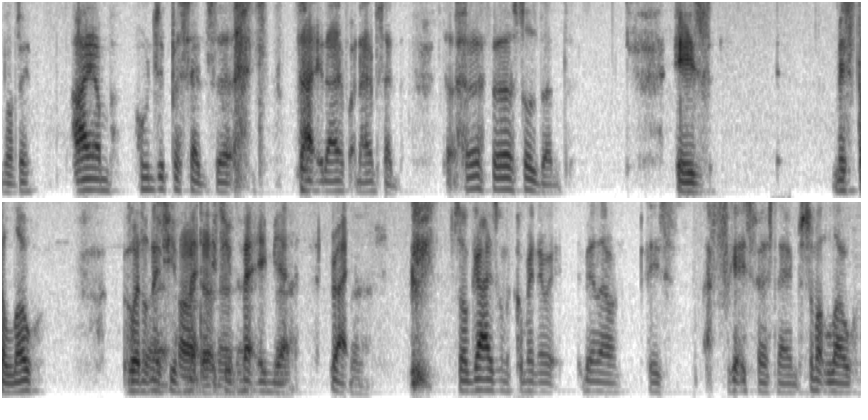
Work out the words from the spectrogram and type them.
nothing. I am hundred percent certain, ninety nine point nine percent, that her first husband is Mr. Lowe, who I don't know if you've Oh, met if know you've met him yet. Right. So, guy's going to come into it a bit later on. He's I forget his first name, somewhat Lowe,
